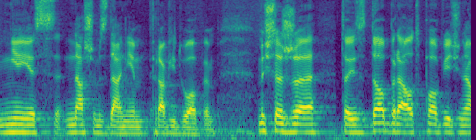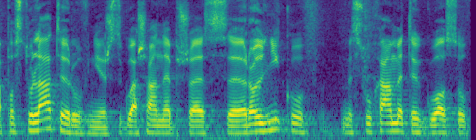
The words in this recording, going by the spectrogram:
nie jest naszym zdaniem prawidłowym. Myślę, że to jest dobra odpowiedź na postulaty również zgłaszane przez rolników. My słuchamy tych głosów.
